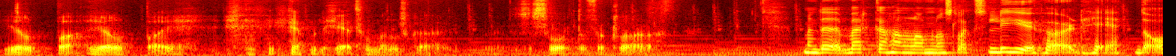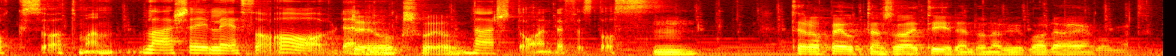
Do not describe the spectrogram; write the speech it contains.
hjälpa, hjälpa i, i hemlighet, hur man ska, det är så svårt att förklara. Men det verkar handla om någon slags lyhördhet då också, att man lär sig läsa av den det också, ja. närstående förstås. Mm. Terapeuten sa i tiden då när vi var där en gång att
